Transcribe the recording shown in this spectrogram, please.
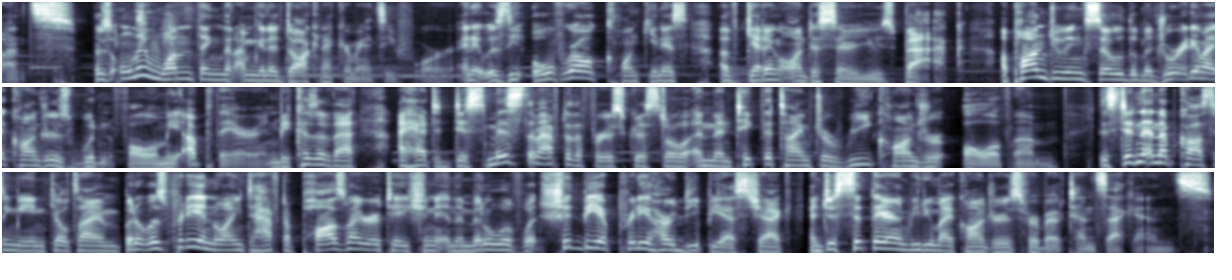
once. There's only one thing that I'm going to dock Necromancy for, and it was the overall clunkiness of getting onto Seiryu's back. Upon doing so, the majority of my conjures wouldn't follow me up there, and because of that, I had to dismiss them after the first crystal and then take the time to reconjure all of them them. This didn't end up costing me in kill time, but it was pretty annoying to have to pause my rotation in the middle of what should be a pretty hard DPS check and just sit there and redo my conjures for about 10 seconds.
